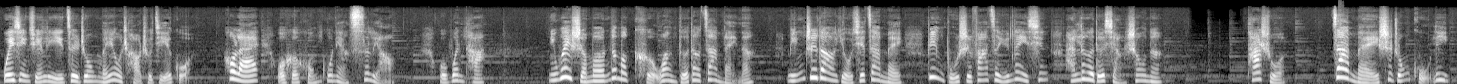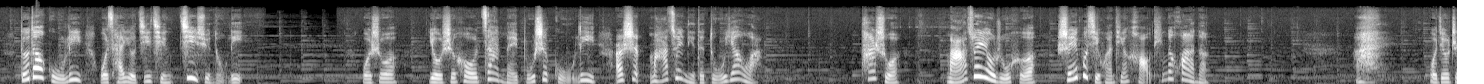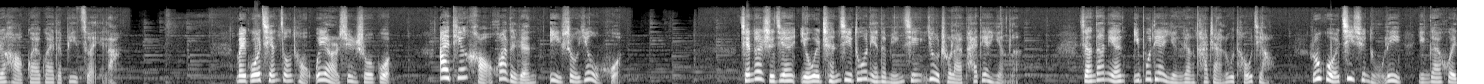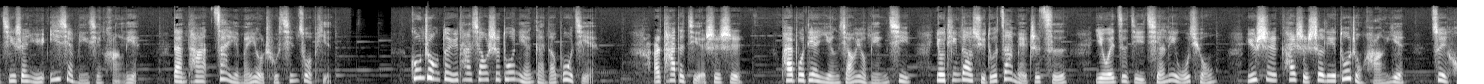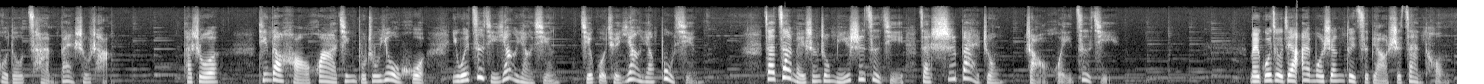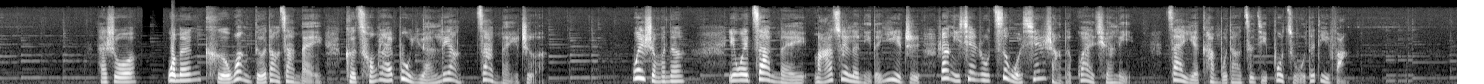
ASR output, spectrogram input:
微信群里最终没有吵出结果。后来我和红姑娘私聊，我问她：“你为什么那么渴望得到赞美呢？明知道有些赞美并不是发自于内心，还乐得享受呢？他说：“赞美是种鼓励，得到鼓励，我才有激情继续努力。”我说：“有时候赞美不是鼓励，而是麻醉你的毒药啊。”他说：“麻醉又如何？谁不喜欢听好听的话呢？”唉，我就只好乖乖的闭嘴了。美国前总统威尔逊说过：“爱听好话的人易受诱惑。”前段时间，有位沉寂多年的明星又出来拍电影了。想当年，一部电影让他崭露头角，如果继续努力，应该会跻身于一线明星行列。但他再也没有出新作品，公众对于他消失多年感到不解，而他的解释是：拍部电影小有名气，又听到许多赞美之词，以为自己潜力无穷，于是开始涉猎多种行业，最后都惨败收场。他说：“听到好话经不住诱惑，以为自己样样行，结果却样样不行，在赞美声中迷失自己，在失败中。”找回自己。美国作家爱默生对此表示赞同。他说：“我们渴望得到赞美，可从来不原谅赞美者。为什么呢？因为赞美麻醉了你的意志，让你陷入自我欣赏的怪圈里，再也看不到自己不足的地方。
